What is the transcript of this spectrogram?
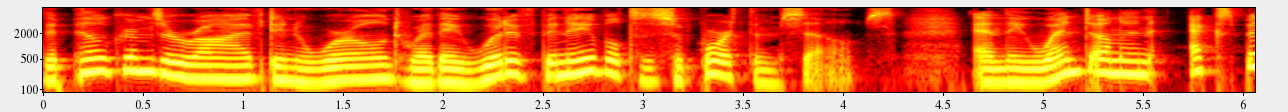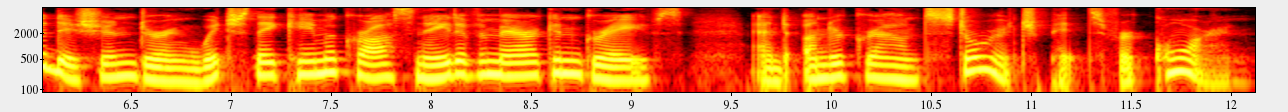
The pilgrims arrived in a world where they would have been able to support themselves, and they went on an expedition during which they came across Native American graves and underground storage pits for corn.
